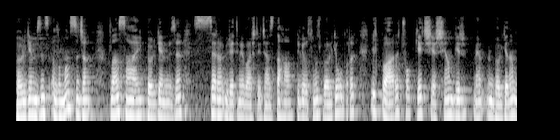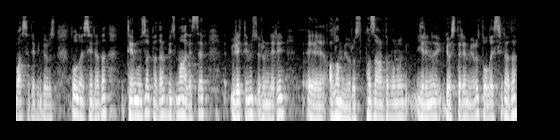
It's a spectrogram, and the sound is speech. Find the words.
bölgemizin ılıman sıcaklığa sahip bölgemize sera üretimi başlayacağız. Daha biliyorsunuz bölge olarak ilkbaharı çok geç yaşayan bir bölgeden bahsedebiliyoruz. Dolayısıyla da Temmuz'a kadar biz maalesef ürettiğimiz ürünleri e, alamıyoruz. Pazarda bunu yerini gösteremiyoruz. Dolayısıyla da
